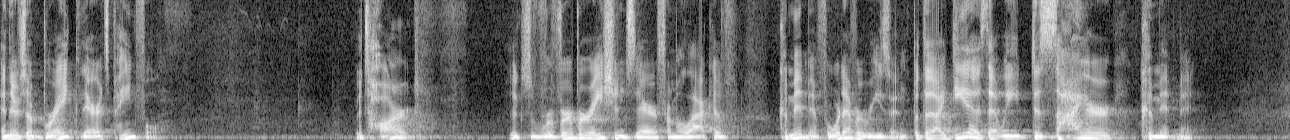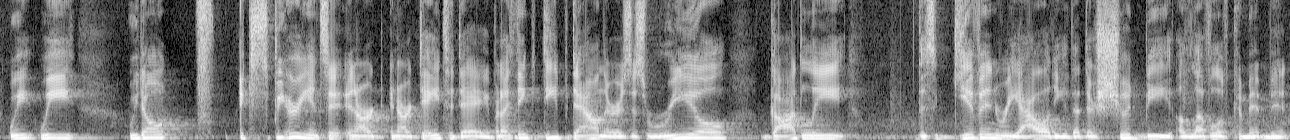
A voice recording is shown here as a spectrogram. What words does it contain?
and there's a break there, it's painful. It's hard. There's reverberations there from a lack of commitment for whatever reason. But the idea is that we desire commitment. We we we don't experience it in our in our day to day, but I think deep down there is this real godly this given reality that there should be a level of commitment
